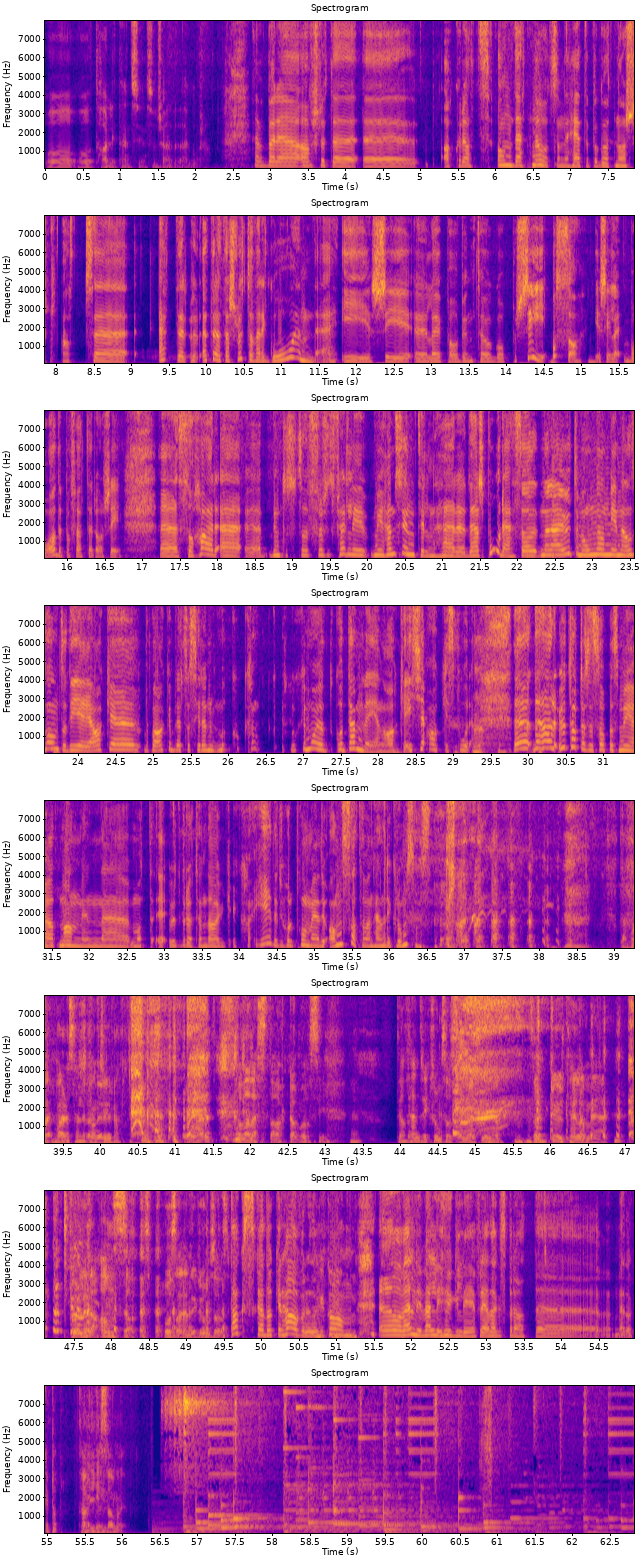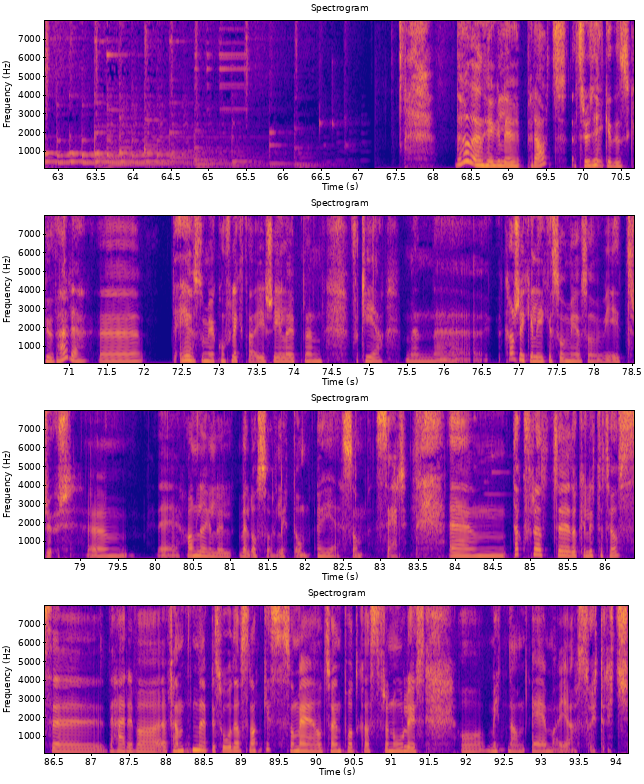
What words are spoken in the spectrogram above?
og, og ta litt hensyn, så tror jeg det der går bra. Jeg vil bare avslutte uh, akkurat on that note, som det heter på godt norsk, at uh, etter, etter, at jeg slutta å være gående i skiløypa og begynte å gå på ski, også i skiløypa, både på føtter og ski, eh, så har jeg begynt å ta forferdelig mye hensyn til denne, det her sporet. Så når jeg er ute med ungene mine og sånt, og de er ake, på akebrett, så sier jeg kan, dere må jo gå den veien og ake, ikke ake i sporet. Eh, det har utarta seg såpass mye at mannen min uh, måtte eh, utbrøt en dag Hva er det du holder på med, er du ansatt av en Henrik Romsås? det er bare, bare å sende faktura. Hva var det jeg starta med å si? Det er Henrik Romsås som er løsninga. Så har du til og med føler deg ansatt hos Henrik Romsås. Takk skal dere ha for at dere kom. Det var veldig, veldig hyggelig fredagsprat med dere to. Takk, det samme. Det var en hyggelig prat. Jeg trodde ikke det skulle være. Eh, det er jo så mye konflikter i skiløypene for tida, men eh, kanskje ikke like så mye som vi tror. Det handler vel også litt om øyet som ser. Um, takk for at uh, dere lytta til oss. Uh, Dette var 15. episode av Snakkes, som er altså en podkast fra Nordlys. Og mitt navn er Maja Sojtric.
